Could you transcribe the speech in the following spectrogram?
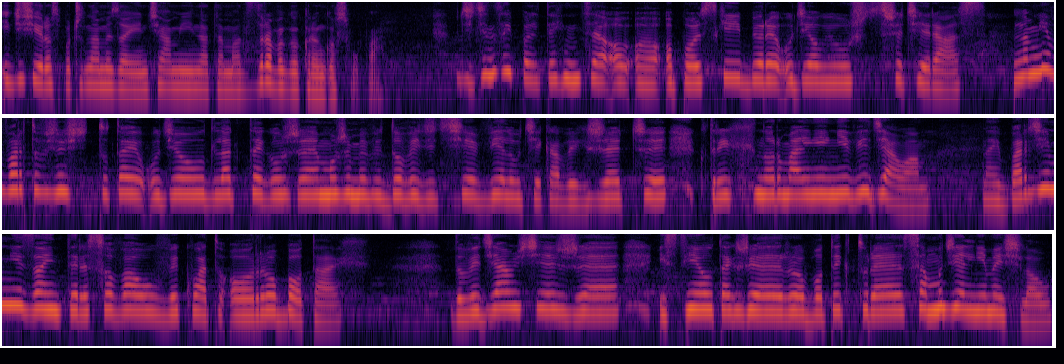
i dzisiaj rozpoczynamy zajęciami na temat zdrowego kręgosłupa. W Dziecięcej Politechnice Opolskiej biorę udział już trzeci raz. Dla mnie warto wziąć tutaj udział, dlatego że możemy dowiedzieć się wielu ciekawych rzeczy, których normalnie nie wiedziałam. Najbardziej mnie zainteresował wykład o robotach. Dowiedziałam się, że istnieją także roboty, które samodzielnie myślą.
